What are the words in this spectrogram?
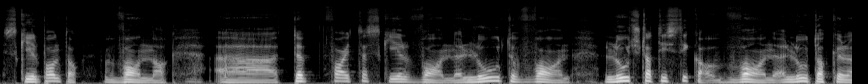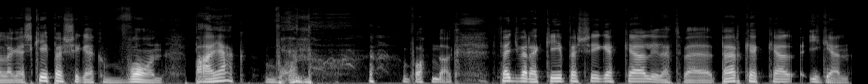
Skillpontok? Vannak. Uh, többfajta skill van. Loot van. Loot statisztika? Van. Lootok különleges képességek? Van. Pályák? Vannak vannak. Fegyverek képességekkel, illetve perkekkel, igen,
